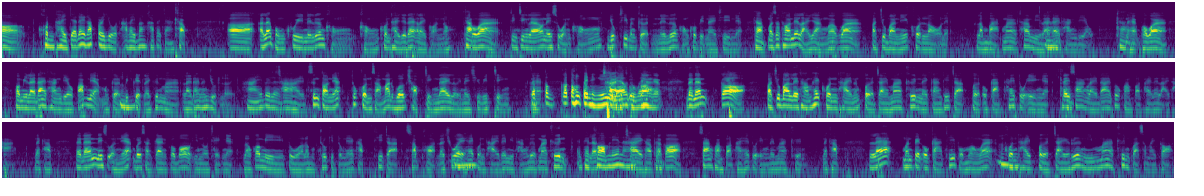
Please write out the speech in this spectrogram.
คนไทยจะได้รับประโยชน์อะไรบ้างครับอาจารย์ครับเอ่ออันแรกผมคุยในเรื่องของของคนไทยจะได้อะไรก่อนเนาะครับเพราะว่าจริง ๆ แล้วในส่วนของยุคที่มันเกิดในเรื่องของโควิด -19 เนี่ยครับมันสะท้อนได้หลายอย่างมากว่าปัจจุบันนี้คนเราเนี่ยลำบากมากถ้ามีรายได้อ่าทางเดียวครับนะฮะเพราะว่าพอมีรายได้ทางเดียวปั๊บเนี่ยมันเกิดวิกฤตอะไรขึ้นมารายได้นั้นหยุดเลย หายไปเลย ใช่ ซึ่งตอนเนี้ยทุกคนสามารถเวิร์กช็อปจริงได้เลยในชีวิตจริง ก็นะฮะต้องก็ต้องเป็นอย่างนี้อยู่ใช่แล้วถูถูกกไหมต้องฮะครับดังนั้นก็ ปัจจุบันเลยทำให้คนไทยนั้นเปิดใจมากขึ้นในการที่จะเปิดโอกาสให้ตัวเองเนี่ยได้สร้างรายได้เพื่อความปลอดภัยหลาย ๆ ทางนะครับดังนั้นในส่วนเนี้ยบริษัทแกรน global innotech เนี่ยเราก็มีตัวระบบธุรกิจตรงเนี้ยครับที่จะซัพพอร์ตและช่วยให้คนไทยได้มีทางเลือกมากขึ้นไอ้แพลตฟอร์มนี้นะใช่ครับครับแล้วก็สร้างความปลอดภัยให้ตัวเองได้มากขึ้นนะครับและมันเป็นโอกาสที่ผมมองว่าคนไทยเปิดใจเรื่องนี้มากขึ้นกว่าสมัยก่อน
